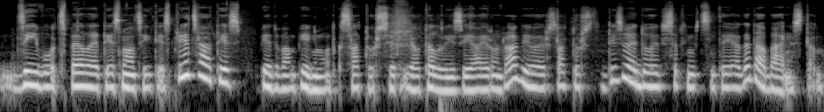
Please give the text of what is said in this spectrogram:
Dzīvot, spēlēties, mācīties, priecāties. Piedāvājam, pieņemot, ka saturs ir jau televīzijā, ir un radio ir saturs, tad izveidojot 17. gadā bērnistabu.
